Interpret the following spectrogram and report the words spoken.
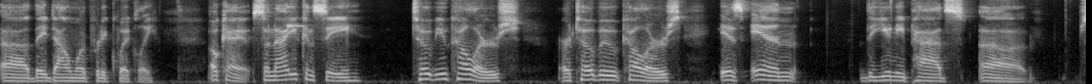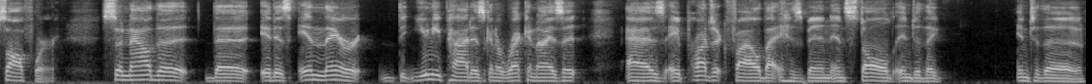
uh, they download pretty quickly. Okay, so now you can see Tobu Colors or Tobu Colors is in the Unipad's uh, software. So now that the it is in there, the Unipad is going to recognize it as a project file that has been installed into the into the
